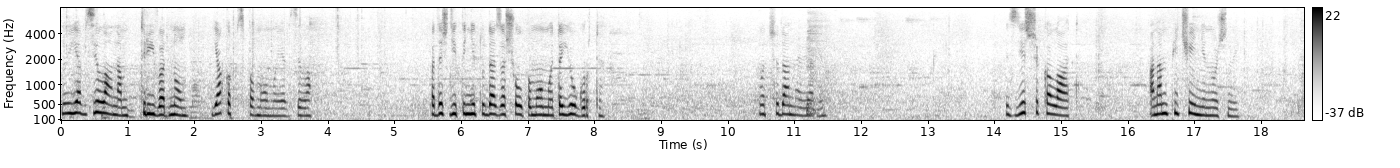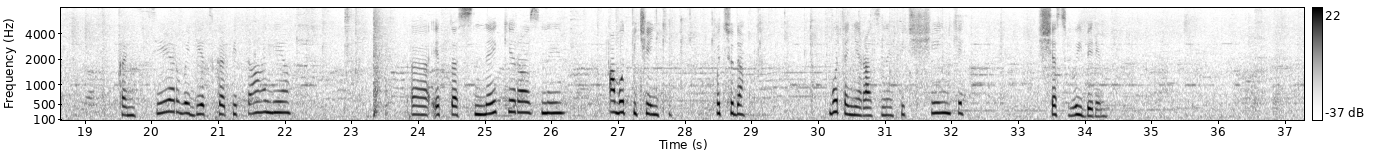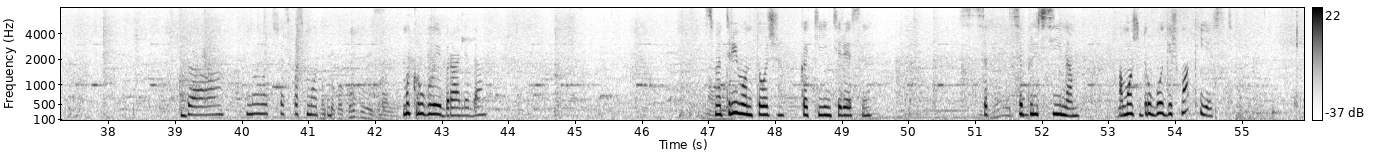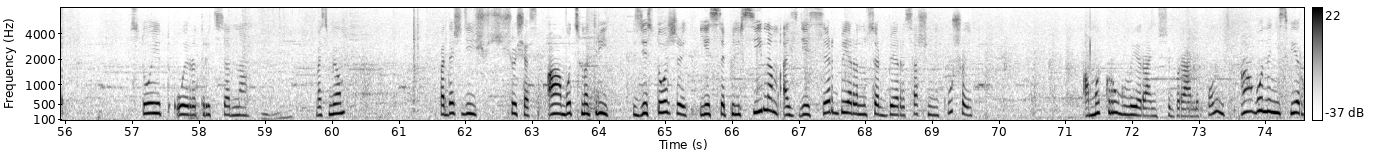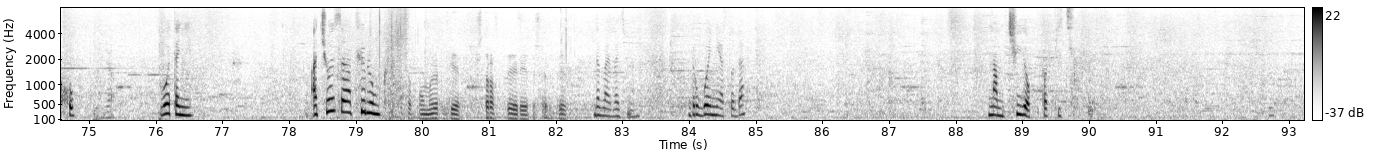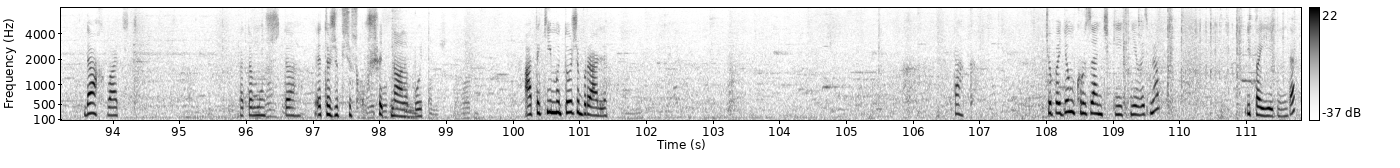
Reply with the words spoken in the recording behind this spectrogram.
Ну, я взяла нам три в одном. Якобс, по-моему, я взяла. Подожди, ты не туда зашел, по-моему, это йогурты. Вот сюда, наверное. Здесь шоколад. А нам печенье нужны. Консервы, детское питание. Э, это снеки разные. А вот печеньки. Вот сюда. Вот они разные печеньки. Сейчас выберем. Да, ну вот сейчас посмотрим. Мы круглые брали? Мы круглые брали, да. Смотри, вон тоже какие интересные. С, с апельсином. А может другой гешмак есть? Стоит ойра 31. Возьмем? Подожди, еще сейчас. А, вот смотри, здесь тоже есть с апельсином, а здесь сердбера. Но сердбера Саша не кушает. А мы круглые раньше брали, помнишь? А, вон они сверху. Вот они. А что за фюлюнг? Это, по-моему, Штрафбер, это шербер. Давай возьмем. Другой нету, да? Нам чаек попить. Да, хватит. Потому что это же все скушать надо будет. А такие мы тоже брали. Так. Что, пойдем крузанчики их не возьмем? И поедем, да?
